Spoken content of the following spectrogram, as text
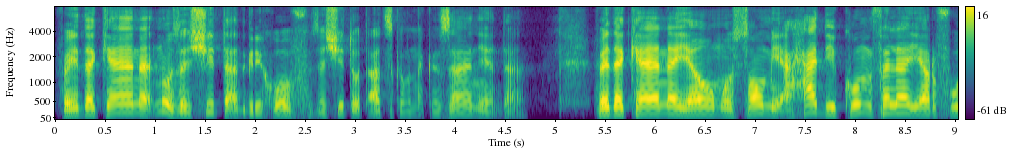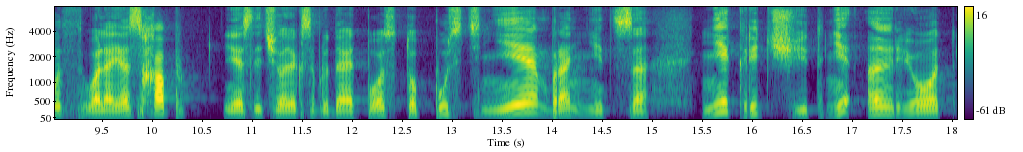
Файдакана, ну, защита от грехов, защита от адского наказания, да. فإذا كان يوم صوم أحدكم فلا يرفث ولا يسخب если человек соблюдает пост, то пусть не бронится, не кричит, не орет.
